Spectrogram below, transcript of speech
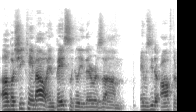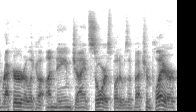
Um, but she came out and basically there was um, it was either off the record or like an unnamed giant source, but it was a veteran player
